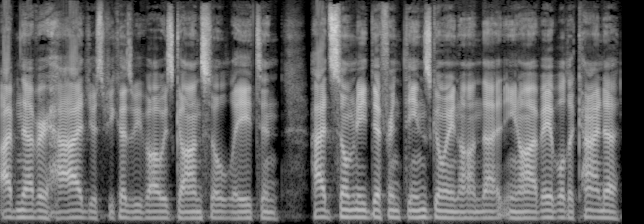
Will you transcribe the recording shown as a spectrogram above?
I've never had just because we've always gone so late and had so many different things going on that, you know, I'm able to kind of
